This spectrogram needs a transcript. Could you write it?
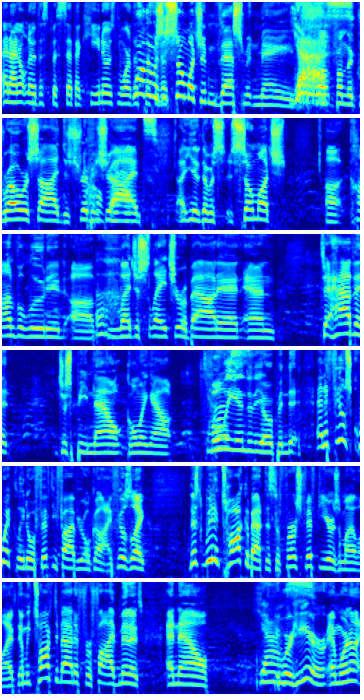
And I don't know the specific. He knows more. The Well, there was just so much investment made Yes. from, from the grower side, distributor side. Uh, you know, there was so much uh, convoluted uh, legislature about it, and to have it just be now going out fully Yes. into the open, and it feels quickly to a 55 year old guy. It feels like this. We didn't talk about this the first 50 years of my life. Then we talked about it for five minutes, and now yes. we're here and we're not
